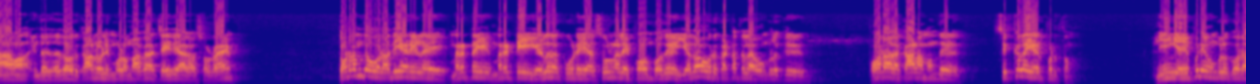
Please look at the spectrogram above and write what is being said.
நான் இந்த ஏதோ ஒரு காணொளி மூலமாக செய்தியாக சொல்கிறேன் தொடர்ந்து ஒரு அதிகாரிகளை மிரட்டி மிரட்டி எழுதக்கூடிய சூழ்நிலை போகும்போது ஏதோ ஒரு கட்டத்தில் உங்களுக்கு போராத காலம் வந்து சிக்கலை ஏற்படுத்தும். நீங்க எப்படி உங்களுக்கு ஒரு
